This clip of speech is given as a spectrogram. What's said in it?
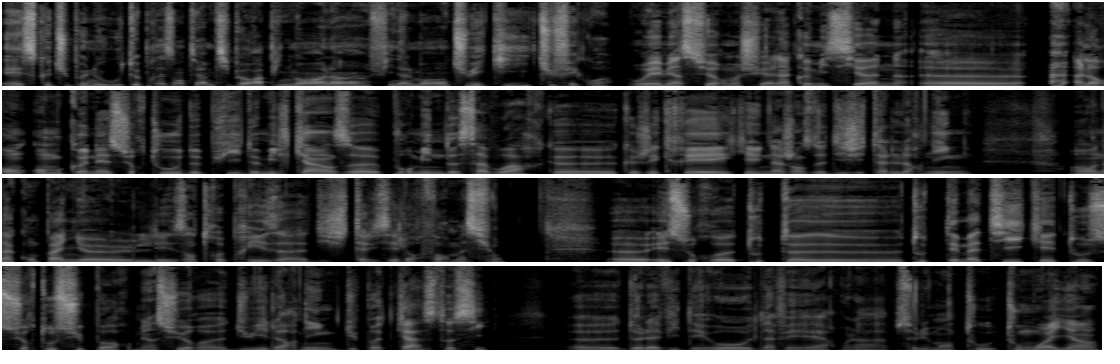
Est-ce que tu peux nous te présenter un petit peu rapidement, Alain Finalement, tu es qui Tu fais quoi? Oui, bien sûr. Moi, je suis Alain Commissionne. alors, on, me connaît surtout depuis 2015 pour Mine de Savoir que, j'ai créé, qui est une agence de digital learning on accompagne euh, les entreprises à digitaliser leur formation. Euh, et sur euh, toute, thématique et sur tout support, bien sûr, du e-learning, du podcast aussi, de la vidéo, de la VR, voilà, absolument tout, tout moyen.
